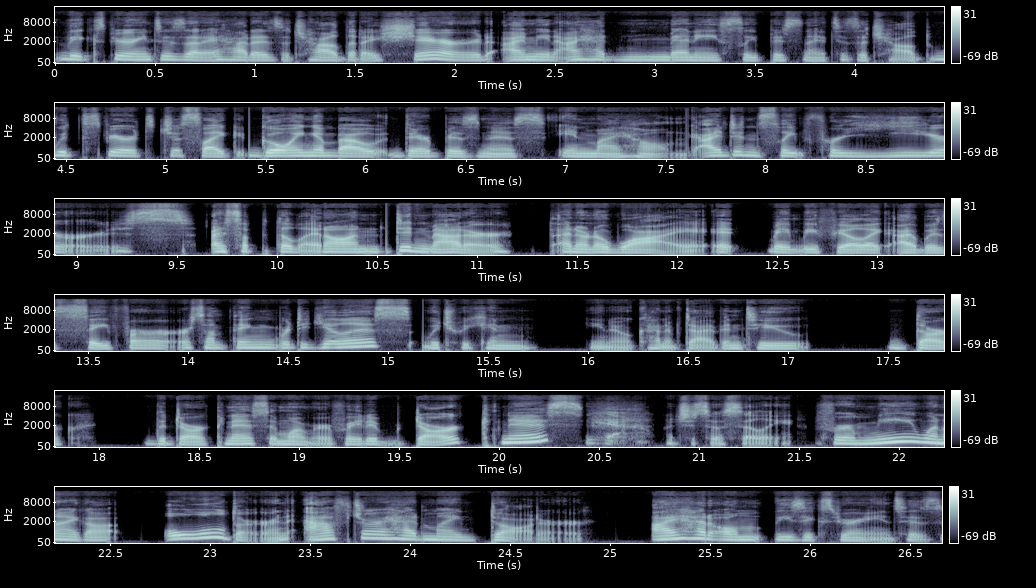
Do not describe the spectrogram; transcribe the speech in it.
the experiences that I had as a child that I shared. I mean, I had many sleepless nights as a child with spirits just like going about their business in my home. I didn't sleep for years. I slept with the light on. Didn't matter. I don't know why. It made me feel like I was safer or something ridiculous, which we can you know kind of dive into dark the darkness and why we're afraid of darkness Yeah. which is so silly. For me, when I got older and after I had my daughter, I had all these experiences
